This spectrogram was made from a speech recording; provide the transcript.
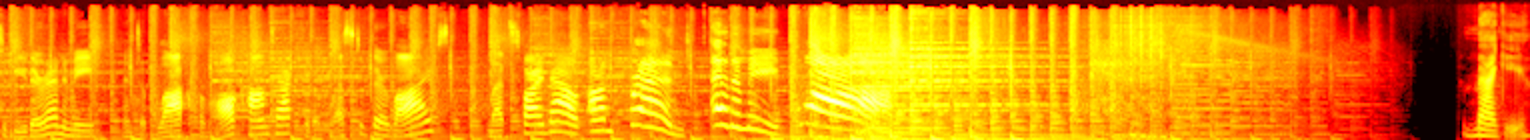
to be their enemy, and to block from all contact for the rest of their lives? Let's find out on Friend, Enemy, Block! Maggie,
